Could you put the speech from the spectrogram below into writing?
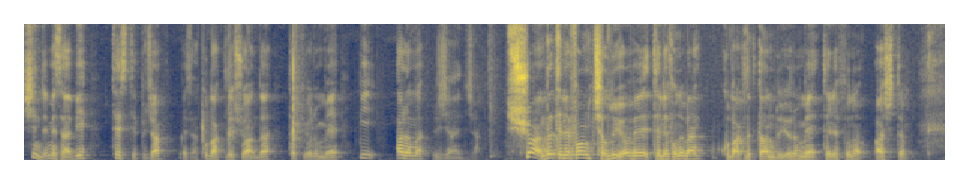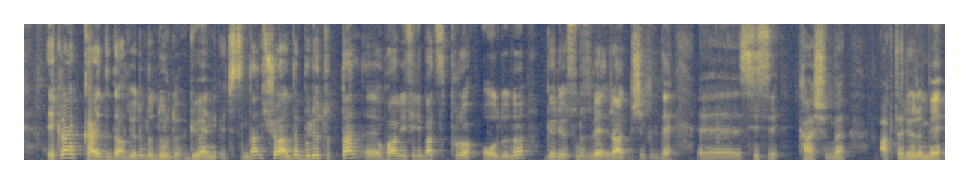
şimdi mesela bir test yapacağım. Mesela kulaklığı şu anda takıyorum ve bir arama rica edeceğim. Şu anda telefon çalıyor ve telefonu ben kulaklıktan duyuyorum ve telefonu açtım. Ekran kaydı da alıyordum da durdu güvenlik açısından. Şu anda Bluetooth'tan e, Huawei FreeBuds Pro olduğunu görüyorsunuz ve rahat bir şekilde e, sesi karşıma aktarıyorum ve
